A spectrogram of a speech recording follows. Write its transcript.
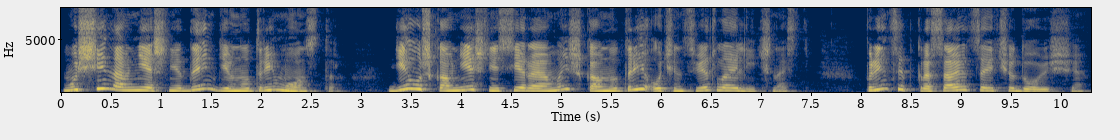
Мужчина внешне Дэнди, внутри монстр. Девушка внешне серая мышка, внутри очень светлая личность. Принцип красавица и чудовище.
